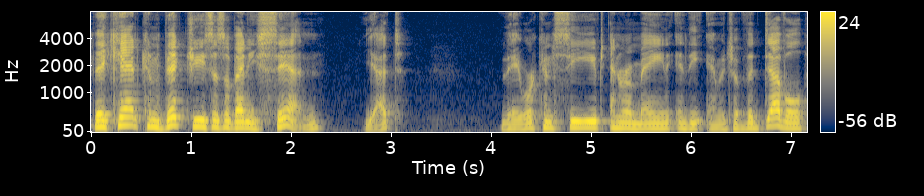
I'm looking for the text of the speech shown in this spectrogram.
They can't convict Jesus of any sin, yet they were conceived and remain in the image of the devil,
